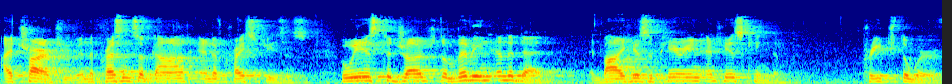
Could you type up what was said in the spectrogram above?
I charge you in the presence of God and of Christ Jesus, who is to judge the living and the dead, and by his appearing and his kingdom, preach the word.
